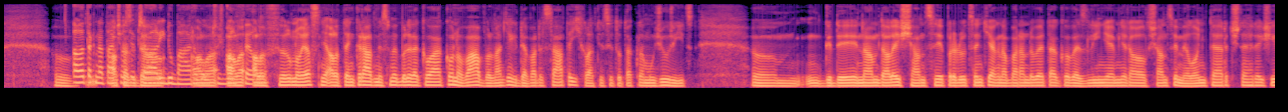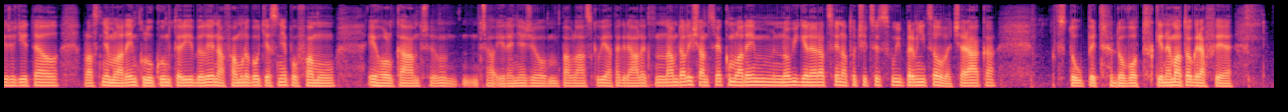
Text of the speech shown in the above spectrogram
ale tak natáčel tak si třeba Lídu Bárovou, ale, což byl ale, film. Ale film, no jasně, ale tenkrát my jsme byli taková jako nová vlna těch 90. let, jestli to takhle můžu říct kdy nám dali šanci producenti jak na Barandově, tak ve Zlíně. Mě dal šanci Miloň Terč, tehdejší ředitel, vlastně mladým klukům, kteří byli na FAMu nebo těsně po FAMu i holkám, třeba, Ireně, že jo, a tak dále, nám dali šanci jako mladým nový generaci natočit si svůj první celovečerák a vstoupit do vod kinematografie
